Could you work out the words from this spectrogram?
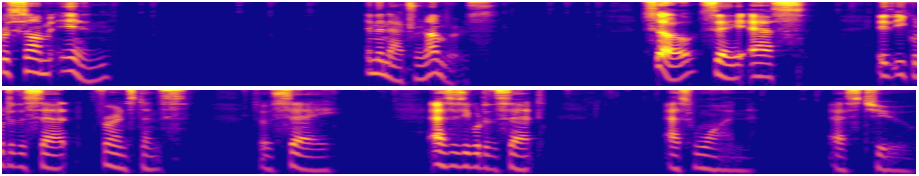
for some n in the natural numbers. So, say S is equal to the set, for instance, so say S is equal to the set S1, S2,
